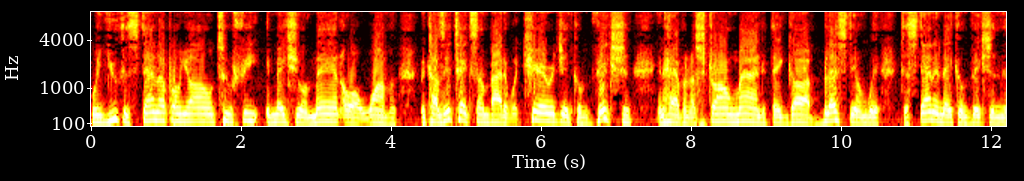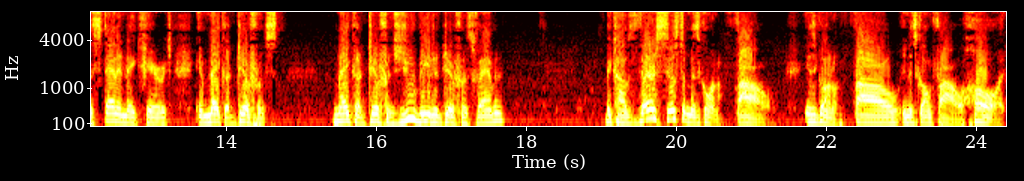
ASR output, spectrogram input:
when you can stand up on your own two feet, it makes you a man or a woman because it takes somebody with courage and conviction and having a strong mind that they God blessed them with to stand in their conviction and stand in their courage and make a difference. Make a difference. You be the difference, family. Because their system is going to fall It's going to fall and it's going to fall hard.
